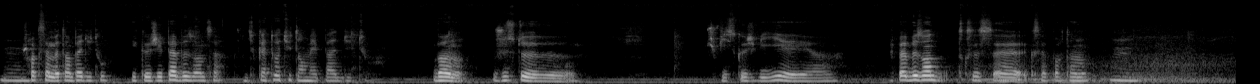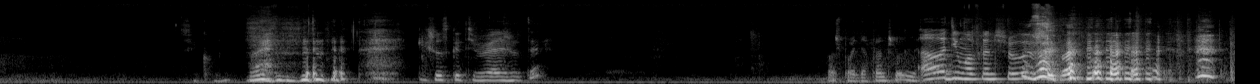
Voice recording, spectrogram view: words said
Mm. je crois que ça m'atteint pas du tout. Et que j'ai pas besoin de ça. En tout cas, toi, tu t'en mets pas du tout. Bah non, juste euh, je vis ce que je vis et euh, j'ai pas besoin que ça, ça- que ça porte un nom. Mm. C'est cool. Ouais. Quelque chose que tu veux ajouter? Je pourrais dire plein de choses. mais- Oh, dis-moi plein de choses.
